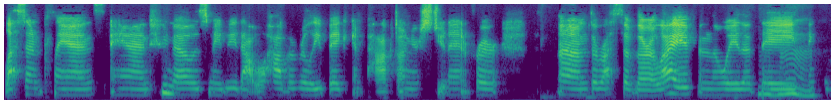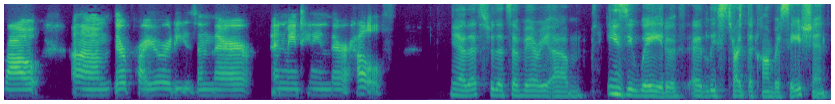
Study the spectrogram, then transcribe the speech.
lesson plans. And who knows, maybe that will have a really big impact on your student for um, the rest of their life and the way that they mm-hmm. think about um, their priorities and their and maintaining their health. Yeah, that's true. That's a very um, easy way to at least start the conversation.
